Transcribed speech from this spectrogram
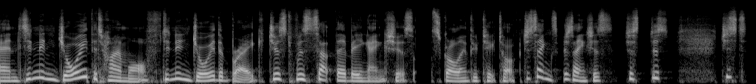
and didn't enjoy the time off, didn't enjoy the break, just was sat there being anxious, scrolling through TikTok, just just anxious, just just just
